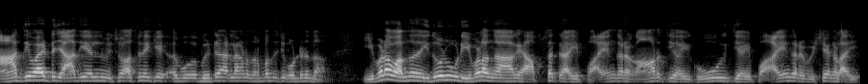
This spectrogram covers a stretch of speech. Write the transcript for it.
ആദ്യമായിട്ട് ജാതിയിൽ നിന്ന് വിശ്വാസത്തിലേക്ക് വീട്ടുകാരെല്ലാം നിർബന്ധിച്ച് കൊണ്ടിരുന്ന ഇവിടെ വന്നത് ഇതോടുകൂടി ഇവളങ്ങ് ആകെ അപ്സെറ്റായി ഭയങ്കര കാർത്തിയായി കൂത്തിയായി ഭയങ്കര വിഷയങ്ങളായി.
